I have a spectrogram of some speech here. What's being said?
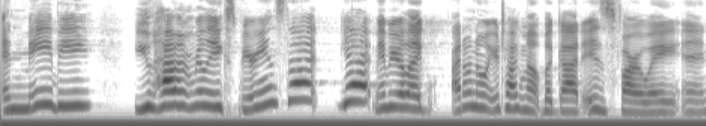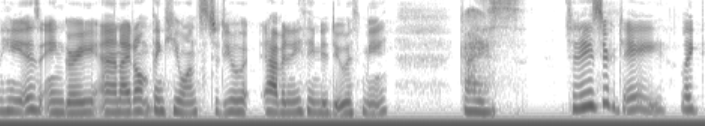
And maybe you haven't really experienced that yet. Maybe you're like, I don't know what you're talking about, but God is far away and he is angry and I don't think he wants to do have anything to do with me. Guys, today's your day. Like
